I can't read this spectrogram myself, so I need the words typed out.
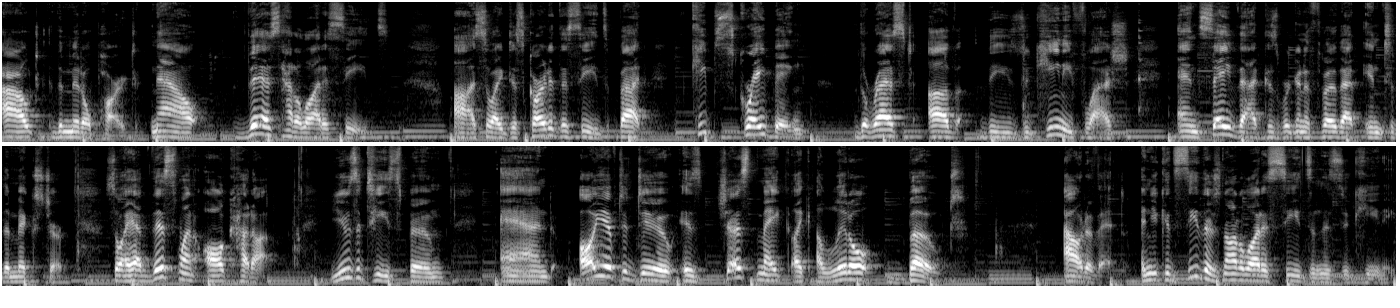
out the middle part. Now, this had a lot of seeds. Uh, so I discarded the seeds, but keep scraping the rest of the zucchini flesh and save that because we're going to throw that into the mixture. So I have this one all cut up. Use a teaspoon and all you have to do is just make like a little boat out of it. And you can see there's not a lot of seeds in the zucchini.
